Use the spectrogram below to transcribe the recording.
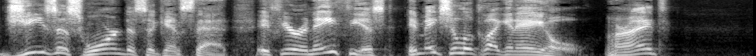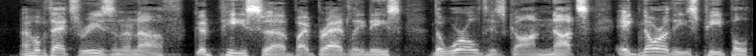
Jesus warned us against that. If you're an atheist, it makes you look like an a hole. All right. I hope that's reason enough. Good piece uh, by Bradley Nease. The world has gone nuts. Ignore these people.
